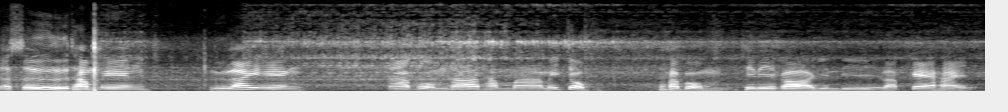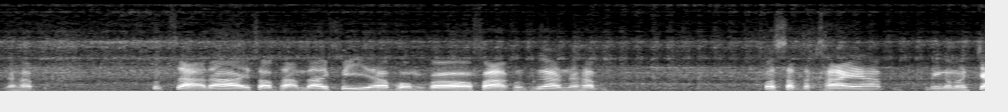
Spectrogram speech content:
จะซื้อหรือทำเองหรือไล่เอง นะครับผมถ้าทำมาไม่จบนะครับผมที่นี่ก็ยินดีรับแก้ให้นะครับปรึกษาได้สอบถามได้ฟรีนะครับ ผมก็ฝากเพื่อนๆนะครับกด subscribe นะครับเป็นกำลังใจ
